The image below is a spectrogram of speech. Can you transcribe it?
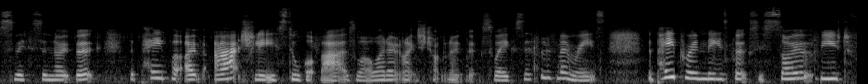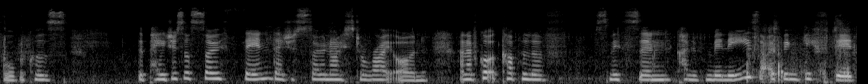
Smythson notebook. The paper, I've actually still got that as well. I don't like to chuck notebooks away because they're full of memories. The paper in these books is so beautiful because the pages are so thin. They're just so nice to write on. And I've got a couple of Smythson kind of minis that I've been gifted.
